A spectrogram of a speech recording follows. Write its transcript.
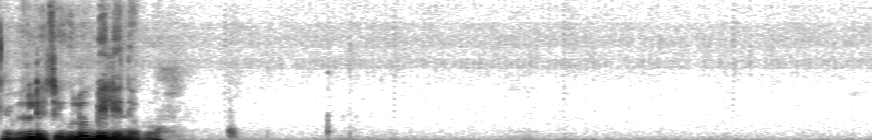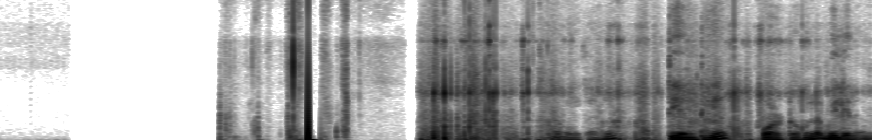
এবার লেচিগুলো বেলে নেব। এখানে তেল দিয়ে পরোটাগুলো বেলে নেব।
